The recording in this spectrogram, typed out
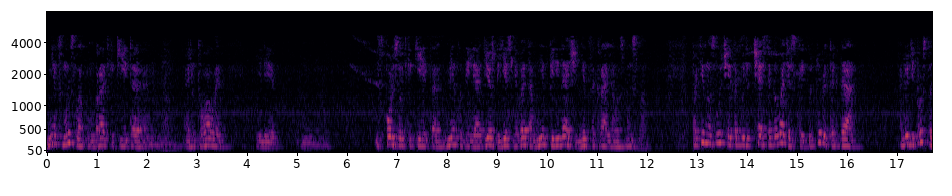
Нет смысла брать какие-то эм, ритуалы или использовать какие-то методы или одежды, если в этом нет передачи, нет сакрального смысла. В противном случае это будет часть обывательской культуры, когда люди просто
